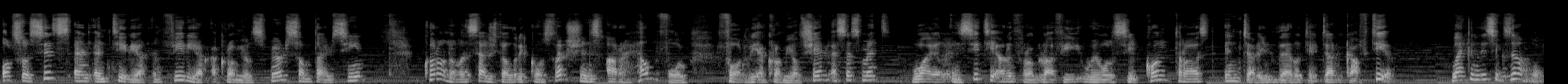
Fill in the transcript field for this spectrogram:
Also, cysts and anterior inferior acromial spurs sometimes seen. Coronal and sagittal reconstructions are helpful for the acromial shape assessment, while in CT arthrography we will see contrast entering the rotator cuff tear. Like in this example,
